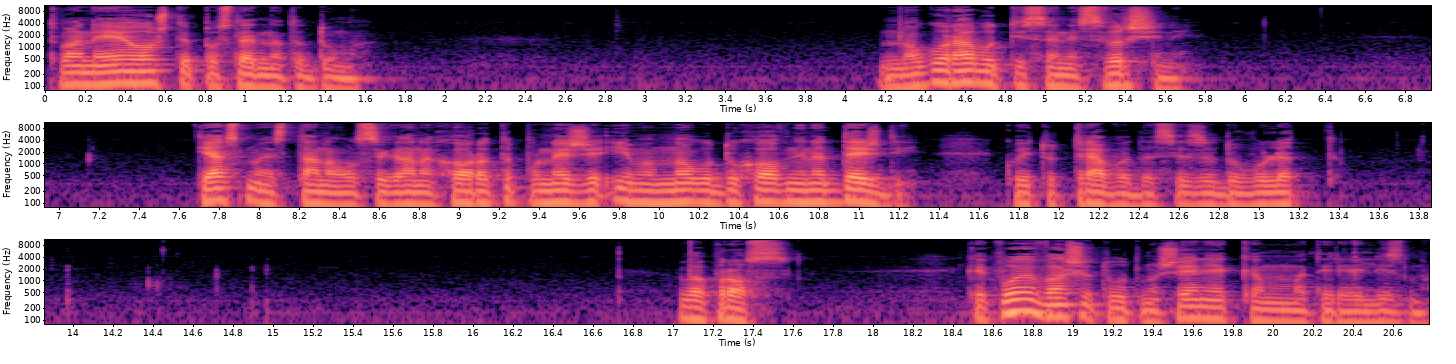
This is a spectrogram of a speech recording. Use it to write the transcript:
Това не е още последната дума. Много работи са несвършени. Тясно е станало сега на хората, понеже има много духовни надежди, които трябва да се задоволят. Въпрос. Какво е вашето отношение към материализма?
